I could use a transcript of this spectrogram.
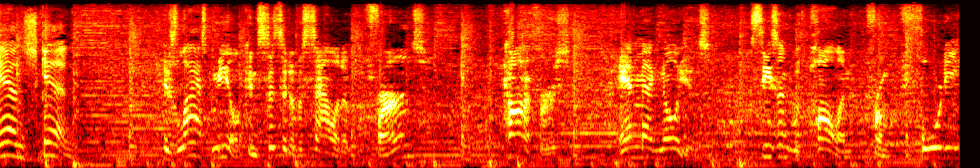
and skin. His last meal consisted of a salad of ferns, conifers, and magnolias, seasoned with pollen from 40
